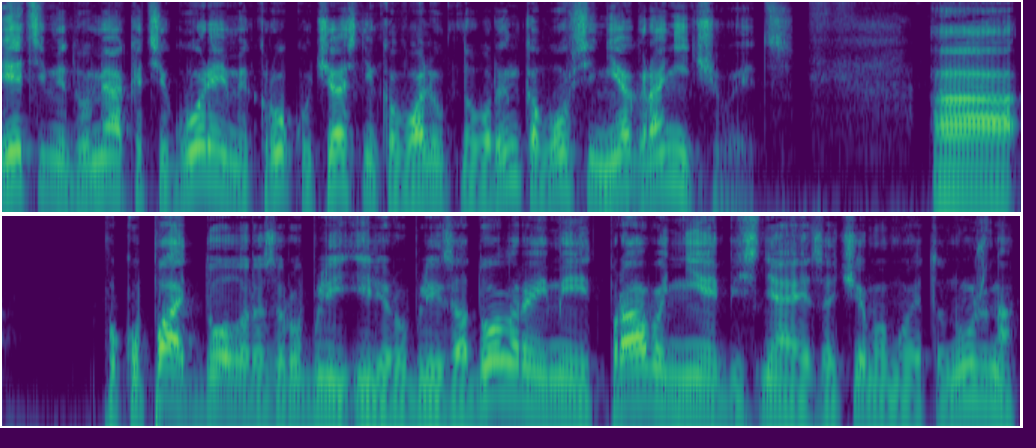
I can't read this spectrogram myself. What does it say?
этими двумя категориями круг участников валютного рынка вовсе не ограничивается. А покупать доллары за рубли или рубли за доллары имеет право, не объясняя, зачем ему это нужно,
